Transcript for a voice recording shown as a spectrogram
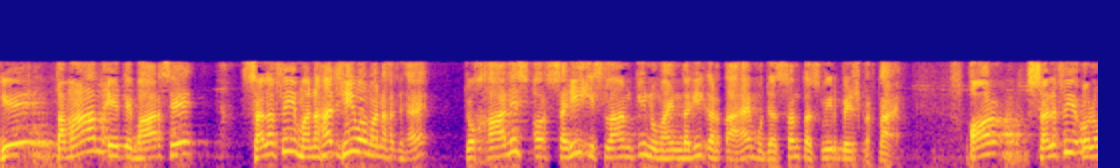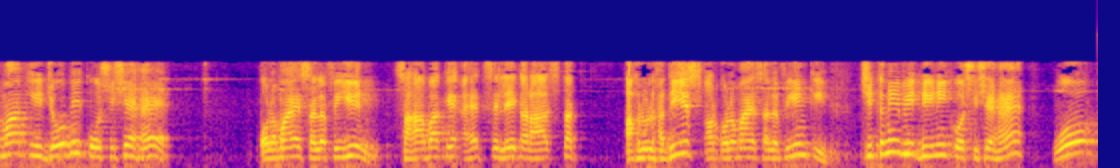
یہ تمام اعتبار سے سلفی منہج ہی وہ منہج ہے جو خالص اور صحیح اسلام کی نمائندگی کرتا ہے، مجسم تصویر پیش کرتا ہے۔ اور سلفی علماء کی جو بھی کوششیں ہیں، علماء سلفیین، صحابہ کے عہد سے لے کر آج تک اہل الحدیث اور علماء سلفین کی جتنی بھی دینی کوششیں ہیں، وہ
